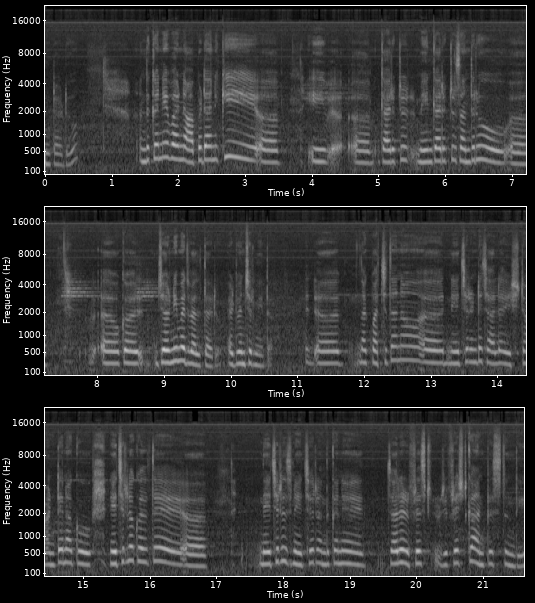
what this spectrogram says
ఉంటాడు. అందుకని వాడిని ఆపడానికి ఈ క్యారెక్టర్ మెయిన్ క్యారెక్టర్స్ అందరూ ఒక జర్నీ మీద వెళ్తారు అడ్వెంచర్ మీద. నాకు పచ్చదనం నేచర్ అంటే చాలా ఇష్టం. అంటే నాకు నేచర్లోకి వెళ్తే నేచర్ ఇస్ నేచర్ అందుకనే చాలా రిఫ్రెష్ రిఫ్రెష్డ్గా అనిపిస్తుంది.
